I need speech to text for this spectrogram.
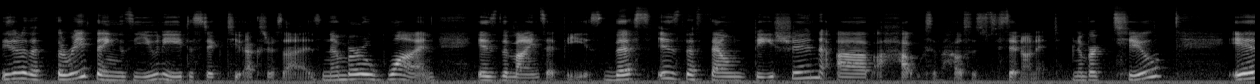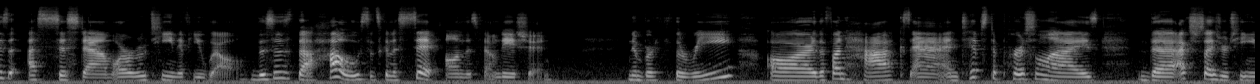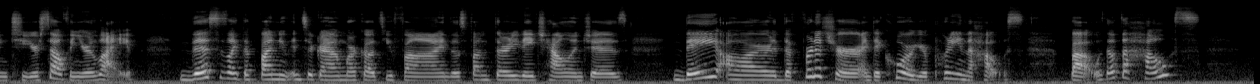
These are the three things you need to stick to exercise. Number one is the mindset piece. This is the foundation of a house, if a house is to sit on it. Number two is a system or a routine, if you will. This is the house that's going to sit on this foundation. Number three are the fun hacks and tips to personalize the exercise routine to yourself in your life. This is like the fun new Instagram workouts you find, those fun 30 day challenges. They are the furniture and decor you're putting in the house. But without the house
